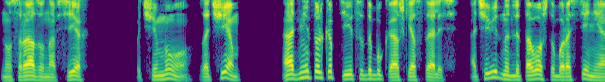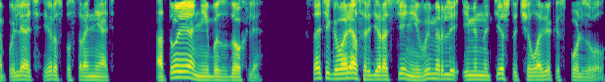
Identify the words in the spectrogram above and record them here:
Но сразу на всех. Почему? Зачем? Одни только птицы да букашки остались. Очевидно, для того, чтобы растения опылять и распространять. А то и они бы сдохли. Кстати говоря, среди растений вымерли именно те, что человек использовал.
